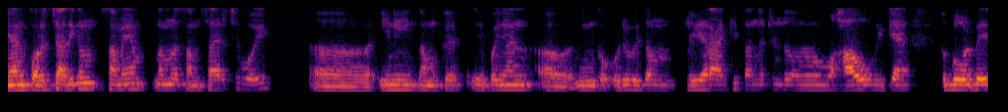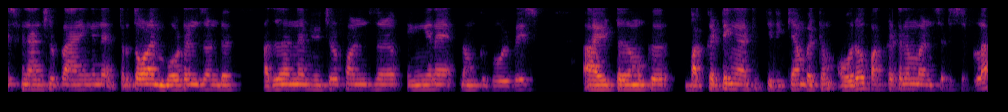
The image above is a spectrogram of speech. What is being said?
ഞാൻ കുറച്ചധികം സമയം നമ്മൾ സംസാരിച്ചു പോയി. ഇനി നമുക്ക് ഇപ്പൊ ഞാൻ നിങ്ങൾക്ക് ഒരുവിധം ക്ലിയർ ആക്കി തന്നിട്ടുണ്ട്. How we can goal based financial പ്ലാനിങ്ങിന് എത്രത്തോളം ഇമ്പോർട്ടൻസ് ഉണ്ട്. അത് തന്നെ മ്യൂച്വൽ ഫണ്ട്സ് ഇങ്ങനെ നമുക്ക് ഗോൾ ബേസ്ഡ് ആയിട്ട് നമുക്ക് ബക്കറ്റിംഗ് ആക്കി തിരിക്കാൻ പറ്റും. ഓരോ ബക്കറ്റിനും അനുസരിച്ചിട്ടുള്ള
